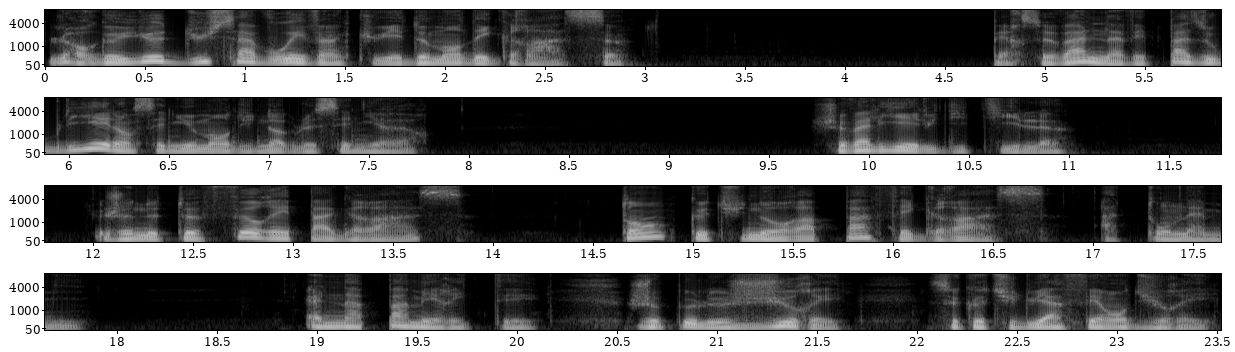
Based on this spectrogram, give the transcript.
l'orgueilleux dut s'avouer vaincu et demander grâce. Perceval n'avait pas oublié l'enseignement du noble seigneur. Chevalier, lui dit-il, je ne te ferai pas grâce tant que tu n'auras pas fait grâce à ton amie. Elle n'a pas mérité, je peux le jurer, ce que tu lui as fait endurer.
